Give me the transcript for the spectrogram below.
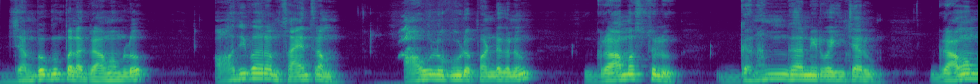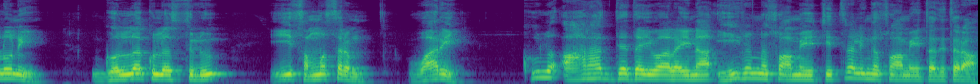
జంబగుంపల గ్రామంలో ఆదివారం సాయంత్రం ఆవులగూడ పండుగను గ్రామస్తులు ఘనంగా నిర్వహించారు. గ్రామంలోని గొల్ల కులస్తులు ఈ సంవత్సరం వారి కుల ఆరాధ్య దైవాలైన ఈరన్న స్వామి చిత్రలింగ స్వామి తదితర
